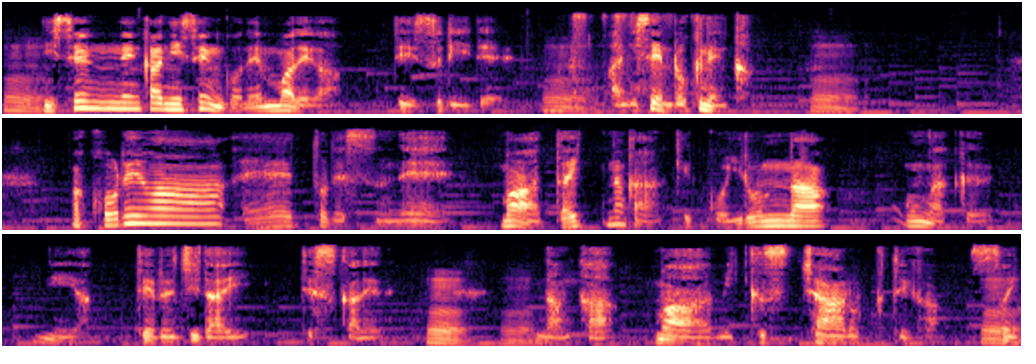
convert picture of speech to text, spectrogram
うん。2000年から2005年までが Day3 で、うん。あ、2006年か。うん。まあこれは、えーっとですね、まあ大、なんか結構いろんな音楽にやってる時代ですかね。うん。うん。なんか、まあ、ミックスチャーロックというか、そういっ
